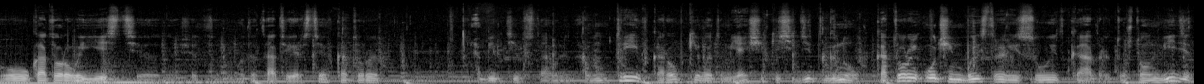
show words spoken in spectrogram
у которого есть значит, вот это отверстие, в которое объектив вставлен, а внутри в коробке в этом ящике сидит гном, который очень быстро рисует кадры. То, что он видит,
